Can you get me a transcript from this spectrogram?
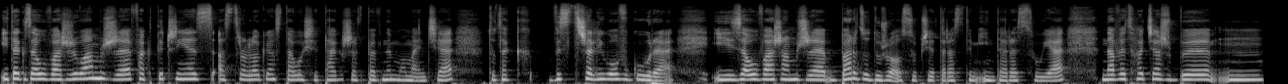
I tak zauważyłam, że faktycznie z astrologią stało się tak, że w pewnym momencie to tak wystrzeliło w górę i zauważam, że bardzo dużo osób się teraz tym interesuje, nawet chociażby. Mm,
